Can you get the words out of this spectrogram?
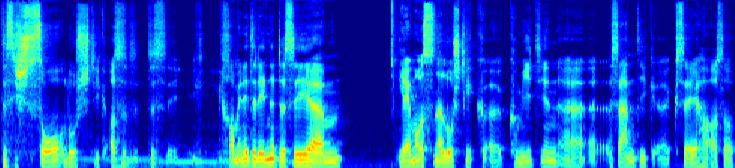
das ist so lustig. Also das, ich kann mich nicht erinnern, dass ich ähm, jemals eine lustige äh, Comedian-Sendung äh, äh, gesehen habe. Also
